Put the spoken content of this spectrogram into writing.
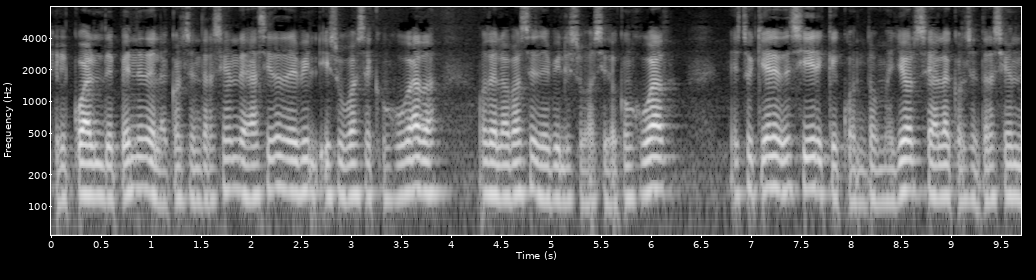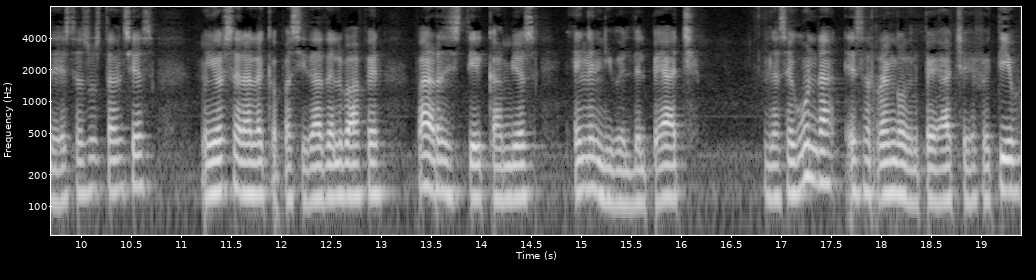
el cual depende de la concentración de ácido débil y su base conjugada, o de la base débil y su ácido conjugado. Esto quiere decir que cuanto mayor sea la concentración de estas sustancias, mayor será la capacidad del buffer para resistir cambios en el nivel del pH. La segunda es el rango del pH efectivo.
